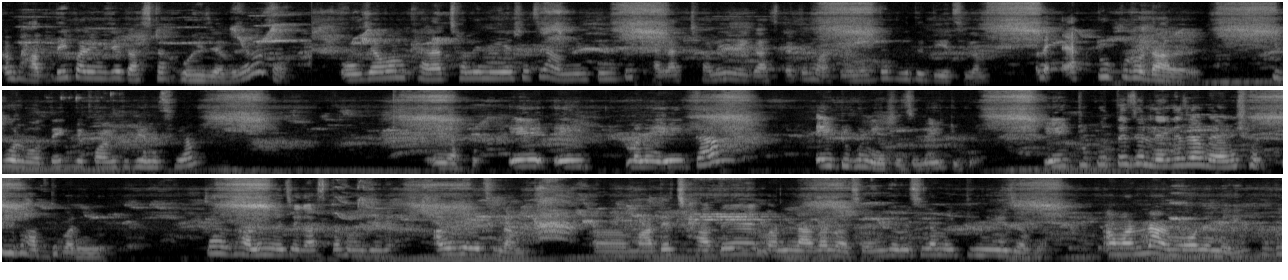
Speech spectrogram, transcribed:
আমি ভাবতেই পারিনি যে গাছটা হয়ে যাবে, জানো তো? ও যেমন খেলার ছলে নিয়ে এসেছে, আমি কিন্তু খেলার ছলে এই গাছটাকে মাটির মধ্যে পুঁতে দিয়েছিলাম। মানে এক টুকরো ডাল, কি বলব? দেখবে কয়টুকু এনেছিলাম? এই দেখো, এ, এই মানে এইটা এইটুকু নিয়ে এসেছিল, এইটুকু। এইটুকুতে যে লেগে যাবে, আমি সত্যিই ভাবতে পারিনি। ভালো হয়েছে, গাছটা হয়ে যাবে। আমি ভেবেছিলাম মাদের ছাদে মানে লাগানো আছে, আমি ভেবেছিলাম একটু নিয়ে যাব। আমার না আর মনে নেই, কিন্তু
